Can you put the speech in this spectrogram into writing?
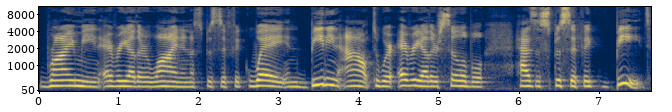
rhyming every other line in a specific way and beating out to where every other syllable has a specific beat.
